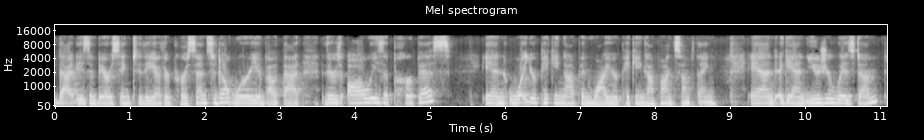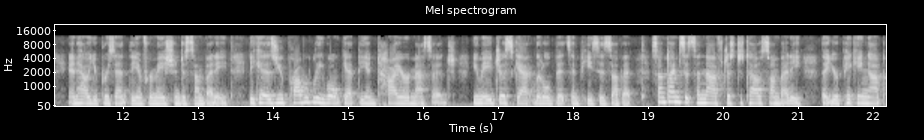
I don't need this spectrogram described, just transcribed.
that is embarrassing to the other person. So don't worry about that. There's always a purpose in what you're picking up and why you're picking up on something. And again, use your wisdom and how you present the information to somebody because you probably won't get the entire message. You may just get little bits and pieces of it. Sometimes it's enough just to tell somebody that you're picking up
